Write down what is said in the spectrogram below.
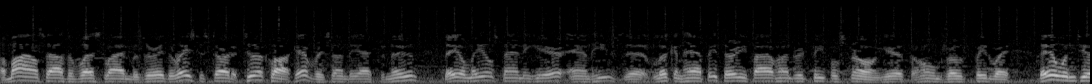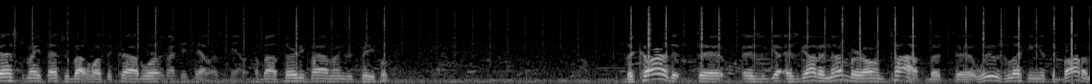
a mile south of Westline, Missouri. The races start at 2 o'clock every Sunday afternoon. Dale Neal standing here, and he's uh, looking happy. 3,500 people strong here at the Holmes Road Speedway. Dale, wouldn't you estimate that's about what the crowd was? What they tell us, yeah. About 3,500 people. The car that uh, has, got, has got a number on top, but uh, we was looking at the bottom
